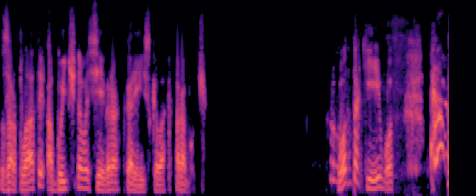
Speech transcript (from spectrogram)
зарплаты обычного северокорейского рабочего. Круто. Вот такие вот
